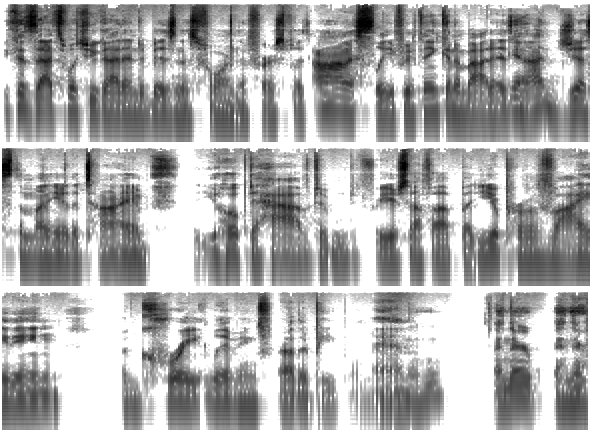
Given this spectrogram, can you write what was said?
because that's what you got into business for in the first place. Honestly, if you're thinking about it, it's Yeah. not just the money or the time that you hope to have to, to free yourself up, but you're providing a great living for other people, man. mhm. and they're and they're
